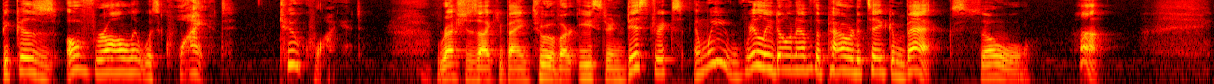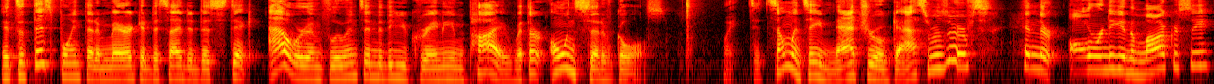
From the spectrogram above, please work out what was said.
because overall it was quiet. Too quiet. Russia's occupying two of our eastern districts and we really don't have the power to take them back. So, huh. It's at this point that America decided to stick our influence into the Ukrainian pie with our own set of goals. Wait, did someone say natural gas reserves? and they're already a democracy?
